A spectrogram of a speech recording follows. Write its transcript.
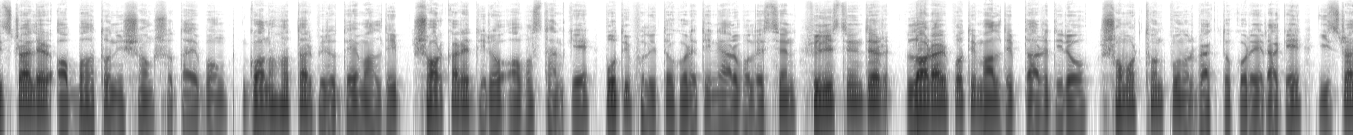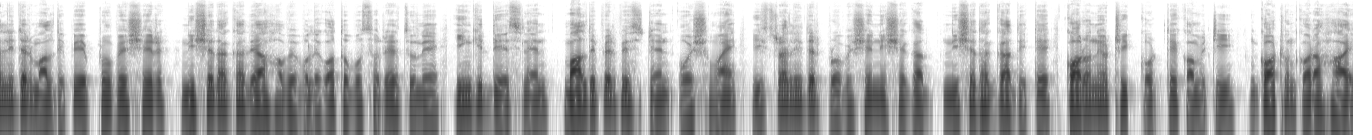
ইসরায়েলের অব্যাহত নৃশংসতা এবং গণহত্যার বিরুদ্ধে মালদ্বীপ সরকারের দৃঢ় অবস্থানকে প্রতিফলিত করে তিনি আরও বলেছেন, ফিলিস্তিনিদের লড়াইয়ের প্রতি মালদ্বীপ তার দৃঢ় সমর্থন পুনর্ব্যক্ত করে এর আগে ইসরায়েলিদের মালদ্বীপে প্রবেশের নিষেধাজ্ঞা দেওয়া হবে বলে গত বছরের জুনে ইঙ্গিত দিয়েছিলেন। মালদ্বীপের প্রেসিডেন্ট ওই সময় ইসরায়েলিদের প্রবেশে নিষেধাজ্ঞা দিতে করণীয় ঠিক করতে কমিটি গঠন করা হয়।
